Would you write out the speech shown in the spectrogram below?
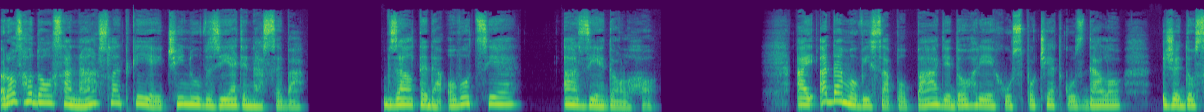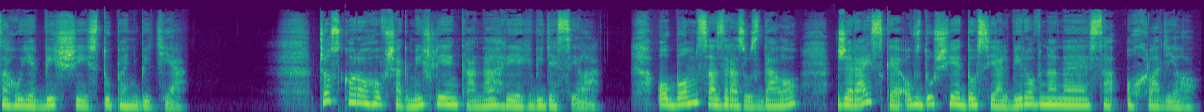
Rozhodol sa následky jej činu vziať na seba. Vzal teda ovocie a zjedol ho. Aj Adamovi sa po páde do hriechu spočiatku zdalo, že dosahuje vyšší stupeň bytia. Čoskoro ho však myšlienka na hriech vydesila. Obom sa zrazu zdalo, že rajské ovzdušie dosiaľ vyrovnané sa ochladilo.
